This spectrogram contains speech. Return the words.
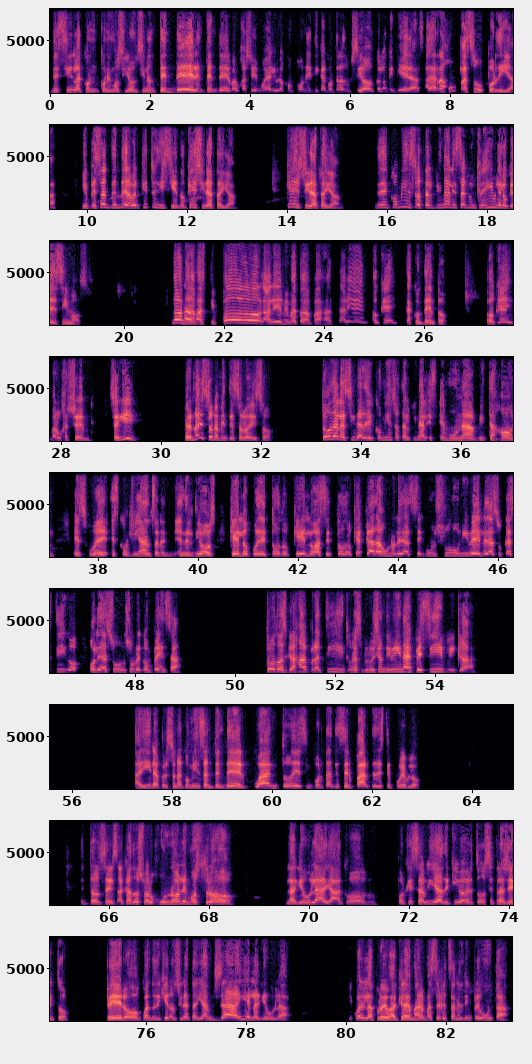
decirla con, con emoción, sino entender, entender. Baruch Hashem, mueve libros con fonética, con traducción, con lo que quieras. Agarra un pasú por día y empezar a entender, a ver, ¿qué estoy diciendo? ¿Qué es Shiratayam? ¿Qué es Shiratayam? Desde el comienzo hasta el final es algo increíble lo que decimos. No nada más tipo, la ley me mata la paja. Está bien, ok. ¿Estás contento? Ok, Baruch Hashem. Seguí. Pero no es solamente solo eso. Toda la shira desde el comienzo hasta el final es emuná, bitajón, es fe, es confianza en el, Dios, que Él lo puede todo, que Él lo hace todo, que a cada uno le da según su nivel, le da su castigo o le da su, recompensa. Todo es gajá para ti, una supervisión divina específica. Ahí la persona comienza a entender cuánto es importante ser parte de este pueblo. Entonces, a Kadosh no le mostró la Geulá a Jacob porque sabía de que iba a haber todo ese trayecto. Pero cuando dijeron Siratayam, ya ahí es la Geulá. ¿Y cuál es la prueba? Que la de Masejet Sanedrin pregunta,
